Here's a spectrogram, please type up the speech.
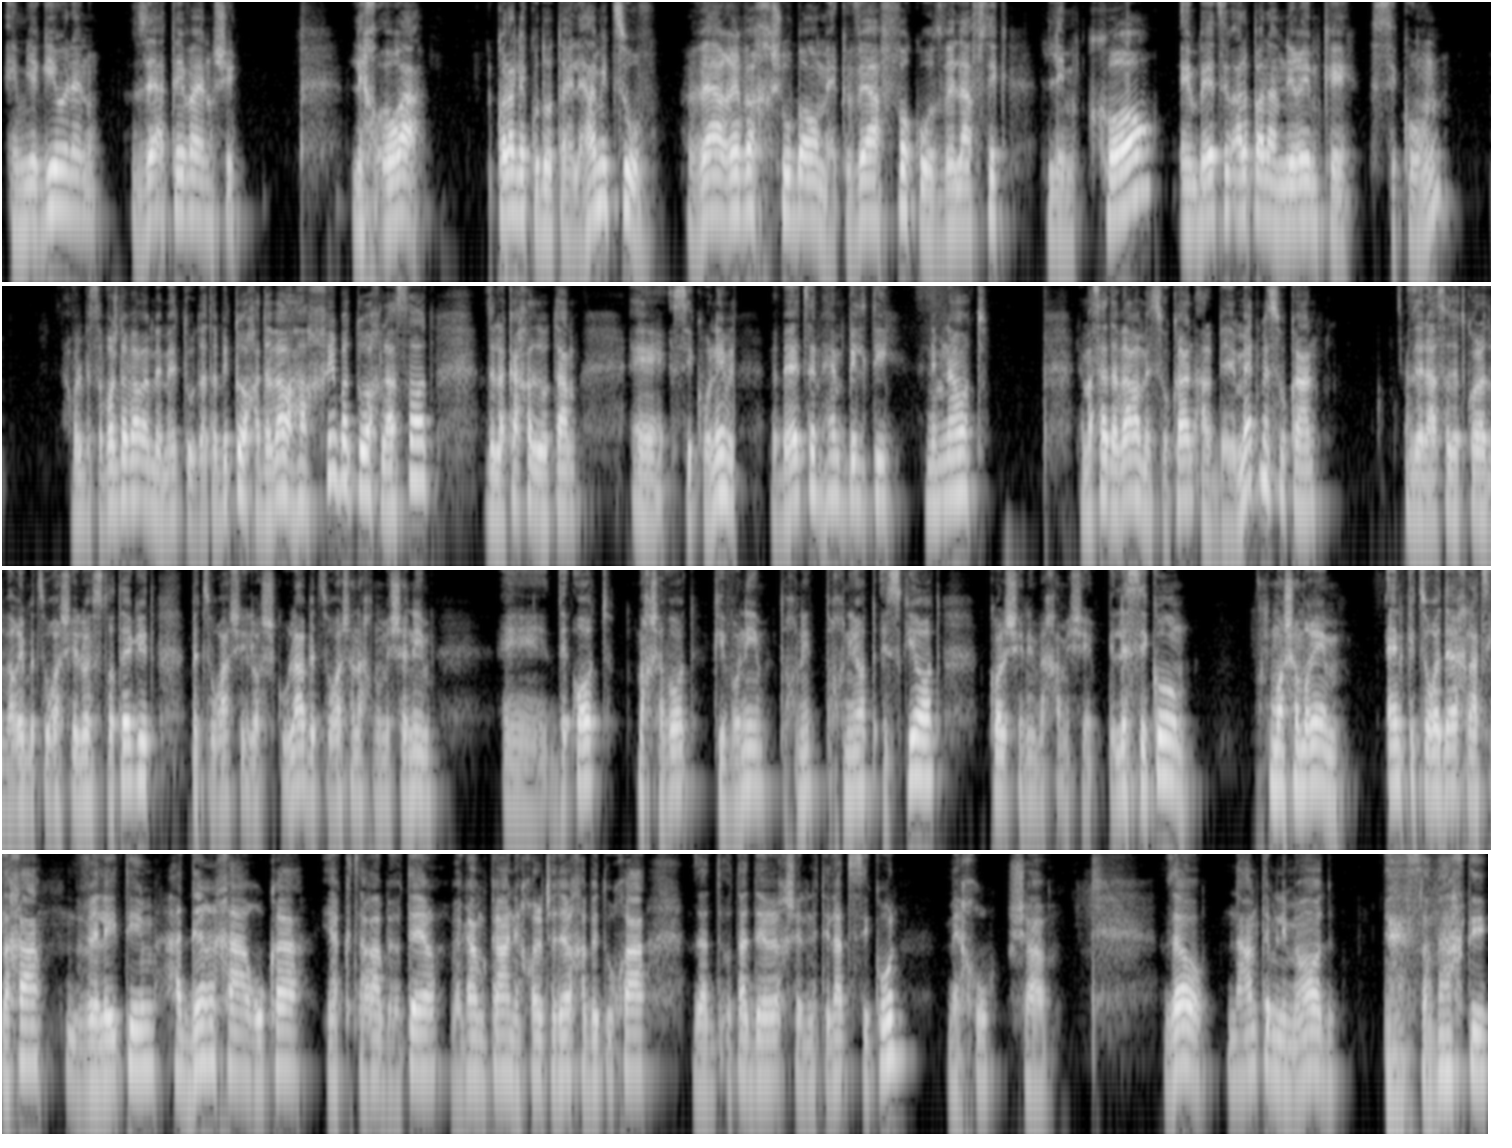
הם יגיעו אלינו, זה הטבע האנושי. לכאורה, כל הנקודות האלה, המיצוב והרווח שהוא בעומק והפוקוס ולהפסיק למכור, הם בעצם על פניו נראים כסיכון, אבל בסופו של דבר הם באמת תעודת הביטוח. הדבר הכי בטוח לעשות זה לקחת את אותם אה, סיכונים ובעצם הם בלתי נמנעות. למעשה הדבר המסוכן, הבאמת מסוכן, זה לעשות את כל הדברים בצורה שהיא לא אסטרטגית, בצורה שהיא לא שקולה, בצורה שאנחנו משנים אה, דעות, מחשבות, כיוונים, תוכנית, תוכניות עסקיות כל שני וחמישי. לסיכום, כמו שאומרים, אין קיצורי דרך להצלחה, ולעיתים הדרך הארוכה היא הקצרה ביותר, וגם כאן יכול להיות שהדרך הבטוחה זה אותה דרך של נטילת סיכון, מחושב. זהו, נעמתם לי מאוד, שמחתי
